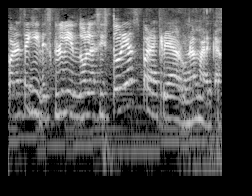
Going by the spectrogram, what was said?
para seguir escribiendo las historias para crear una marca.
